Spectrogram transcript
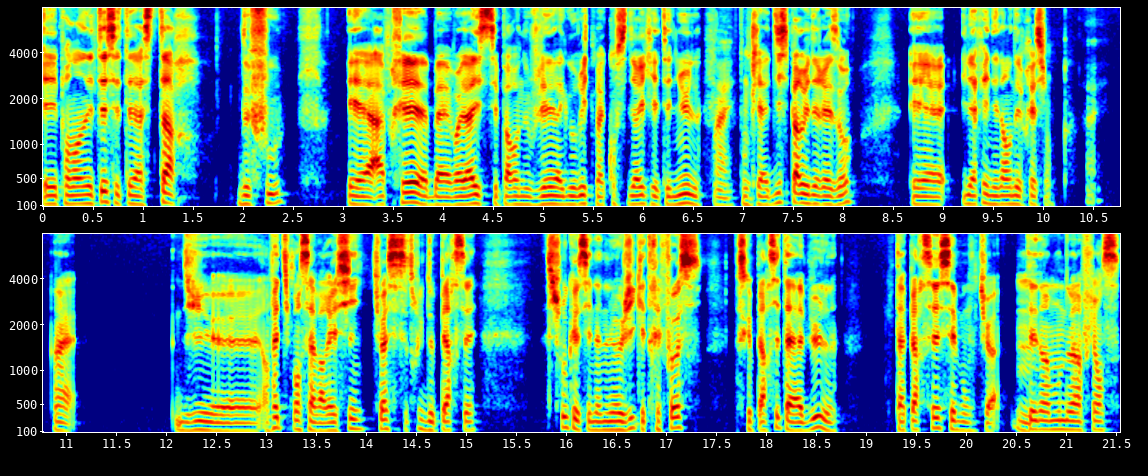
Et pendant un été, c'était la star de fou. Et après, ben voilà, il s'est pas renouvelé, l'algorithme a considéré qu'il était nul. Donc il a disparu des réseaux et euh, il a fait une énorme dépression. Ouais. Du, euh, en fait, il pensait avoir réussi. Tu vois, c'est ce truc de percer. Je trouve que c'est une analogie qui est très fausse parce que percer, t'as la bulle. T'as percé, c'est bon, tu vois. Hmm. T'es dans le monde de l'influence.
